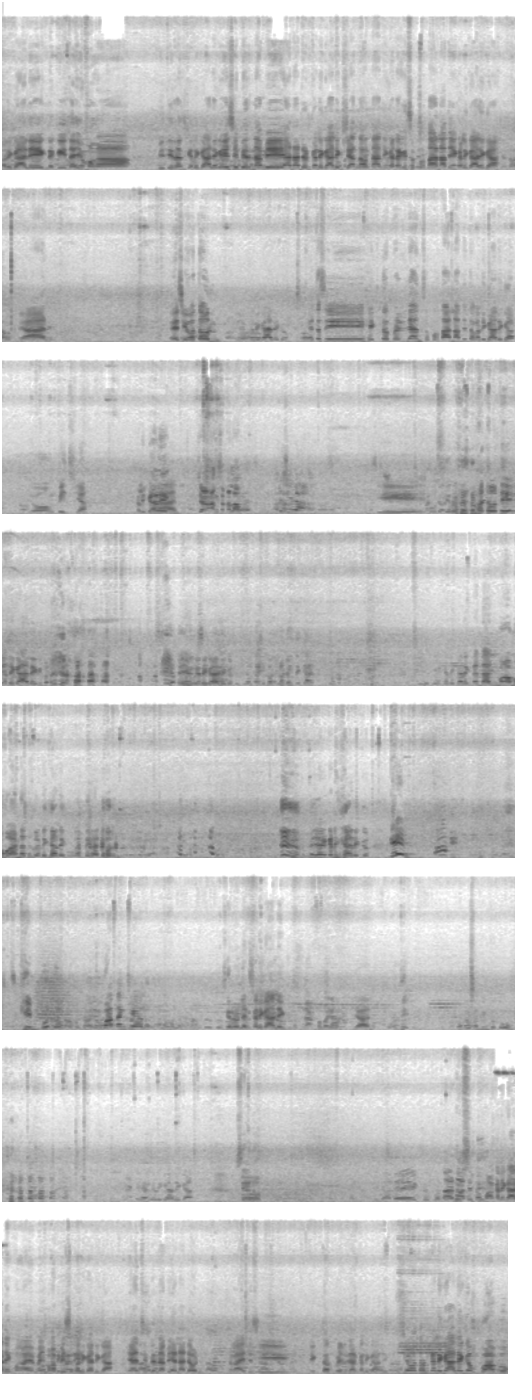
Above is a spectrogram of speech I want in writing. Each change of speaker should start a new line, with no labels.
Kaligalig, nakita yung mga veterans Kaligalig. Ayun si Bernabe, ano doon Kaligalig, shoutout natin Kaligalig, supportahan natin yung Kaligalig ha. Yan. Eh si Otol, Ayun, Kaligalig. oh. Ito si Hector Ferdinand, supportahan natin to Kaligalig ha. Yung page niya. Yan.
Kaligalig, siya ang sakalam.
Ano siya? Si si Ronald Matote Kaligalig. Ayun Kaligalig. Kaligalig tandaan yung mga mukha na to Kaligalig mukhang tirador. Ayun Kaligalig ko. Game! Si Game Boot oh. Batang kiyat. Si Ronald Kaligalig. Babae ro. Yan. Hindi. Huwag mo sabing totoo. Ayan Kaligalig ha.
Sino?
Kaligalig, suportahan natin itong mga kaligalig, mga, may mga piso kaligalig ha. Yan, si Bernabe Anadon, saka ito si Hector Ferdinand kaligalig. Si Otol kaligalig, oh, guwapo.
